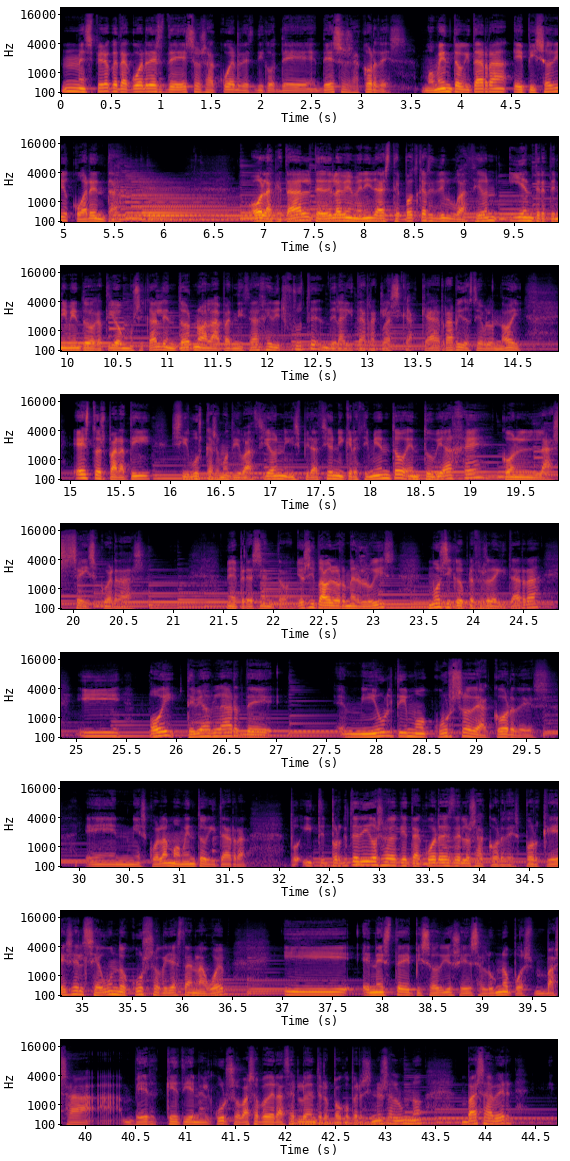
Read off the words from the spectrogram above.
Mm, espero que te acuerdes de esos acordes, digo, de, de esos acordes. Momento Guitarra, episodio 40. Hola, ¿qué tal? Te doy la bienvenida a este podcast de divulgación y entretenimiento educativo musical en torno al aprendizaje y disfrute de la guitarra clásica. Qué rápido estoy hablando hoy. Esto es para ti si buscas motivación, inspiración y crecimiento en tu viaje con las seis cuerdas. Me presento, yo soy Pablo Romero Luis, músico y profesor de guitarra, y hoy te voy a hablar de mi último curso de acordes en mi escuela Momento Guitarra. ¿Y por qué te digo de que te acuerdes de los acordes? Porque es el segundo curso que ya está en la web y en este episodio, si eres alumno, pues vas a ver qué tiene el curso, vas a poder hacerlo dentro de poco, pero si no eres alumno, vas a ver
